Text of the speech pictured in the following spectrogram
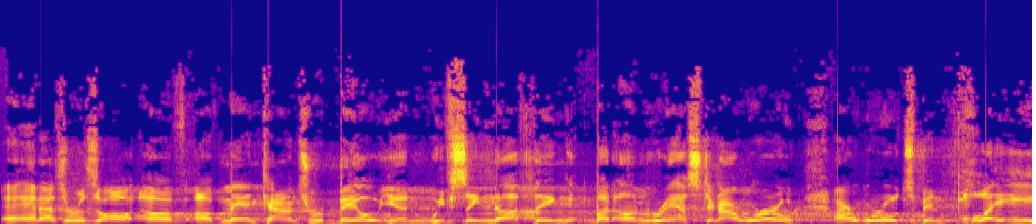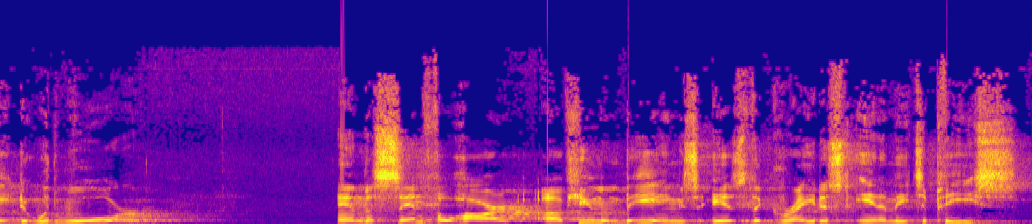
And as a result of, of mankind's rebellion, we've seen nothing but unrest in our world. Our world's been plagued with war. And the sinful heart of human beings is the greatest enemy to peace.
